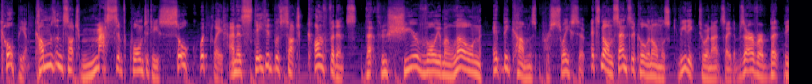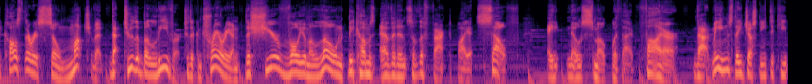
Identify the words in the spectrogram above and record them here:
copium comes in such massive quantities so quickly and is stated with such confidence that through sheer volume alone, it becomes persuasive. It's nonsensical and almost comedic to an outside observer, but because there is so much of it, that to the believer, to the contrarian, the sheer volume alone becomes evidence of the fact by itself. Ain't no smoke without fire. That means they just need to keep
